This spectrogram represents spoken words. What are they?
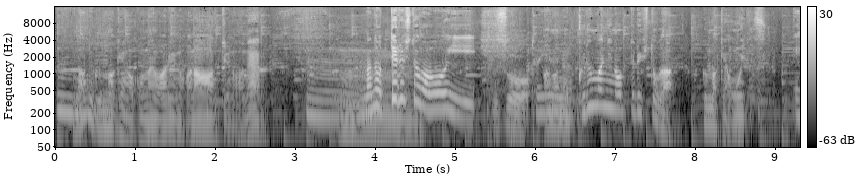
なんで群馬県がこんなに悪いのかなっていうのはね。うん。まあ乗ってる人が多い、そう。あのね車に乗ってる人が群馬県多いです、ええ。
